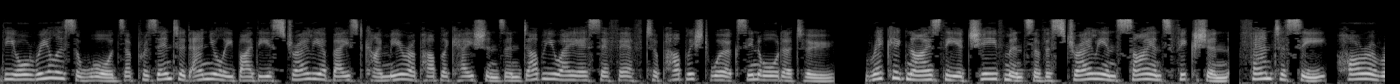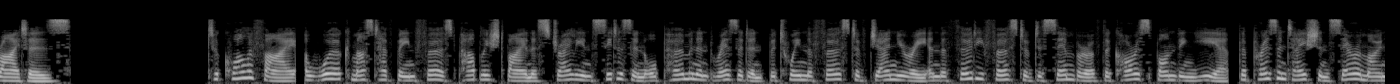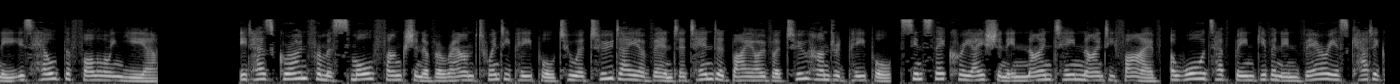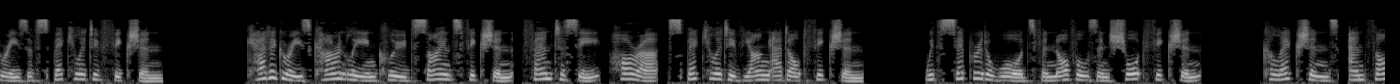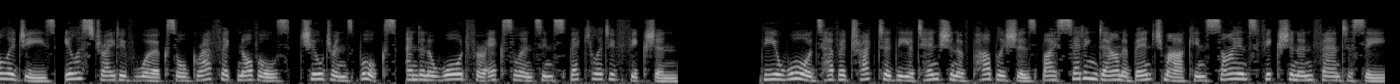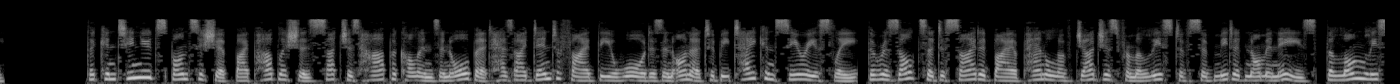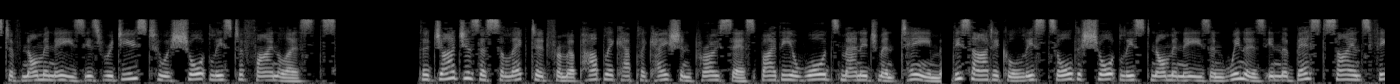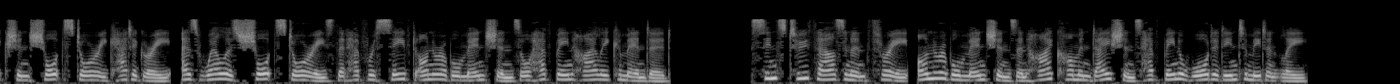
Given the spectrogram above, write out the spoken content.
The Aurealis Awards are presented annually by the Australia-based Chimaera Publications and WASFF to published works in order to recognise the achievements of Australian science fiction, fantasy, horror writers. To qualify, a work must have been first published by an Australian citizen or permanent resident between 1 January and 31 December of the corresponding year. The presentation ceremony is held the following year. It has grown from a small function of around 20 people to a two-day event attended by over 200 people. Since their creation in 1995, awards have been given in various categories of speculative fiction. Categories currently include science fiction, fantasy, horror, speculative young adult fiction, with separate awards for novels and short fiction, collections, anthologies, illustrative works or graphic novels, children's books, and an award for excellence in speculative fiction. The awards have attracted the attention of publishers by setting down a benchmark in science fiction and fantasy. The continued sponsorship by publishers such as HarperCollins and Orbit has identified the award as an honor to be taken seriously. The results are decided by a panel of judges from a list of submitted nominees. The long list of nominees is reduced to a short list of finalists. The judges are selected from a public application process by the awards management team. This article lists all the short list nominees and winners in the Best Science Fiction Short Story category, as well as short stories that have received honorable mentions or have been highly commended. Since 2003, honorable mentions and high commendations have been awarded intermittently.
